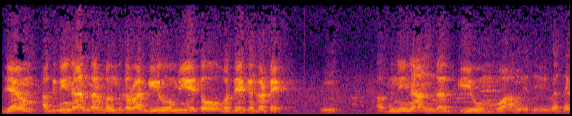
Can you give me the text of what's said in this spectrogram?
જેમ અગ્નિના અંદર બંધ કરવા ઘી ઉમીએ તો વધે કે ઘટે? હમ? અગ્નિના અંદર ઘી ઉમવા વધે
